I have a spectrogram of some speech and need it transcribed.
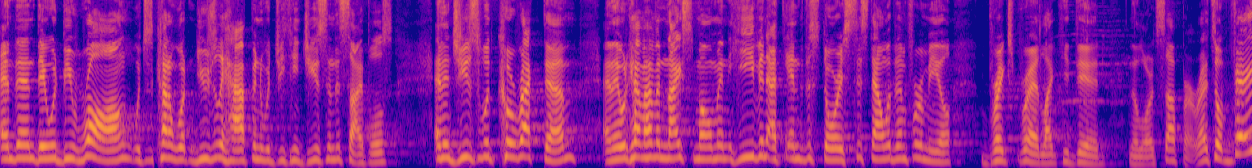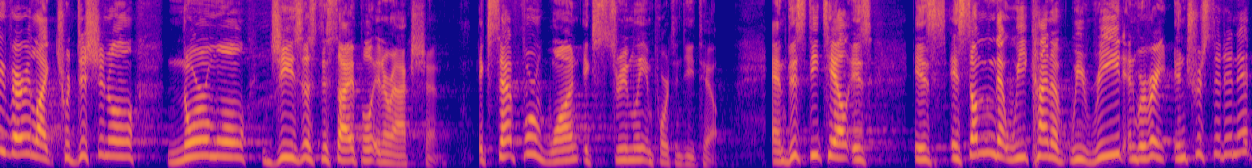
and then they would be wrong, which is kind of what usually happened between Jesus and disciples. And then Jesus would correct them, and they would have, have a nice moment. He even at the end of the story sits down with them for a meal, breaks bread like he did in the Lord's Supper, right? So very, very like traditional, normal Jesus disciple interaction, except for one extremely important detail. And this detail is, is, is something that we kind of we read and we're very interested in it,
